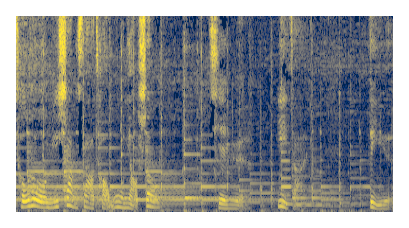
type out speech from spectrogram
酬若于上下草木鸟兽，谦曰：“义哉！”帝曰：“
